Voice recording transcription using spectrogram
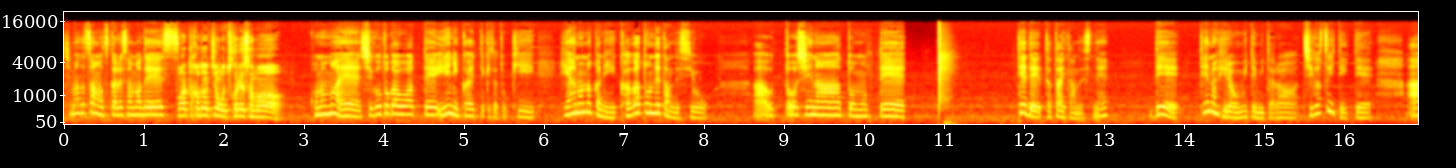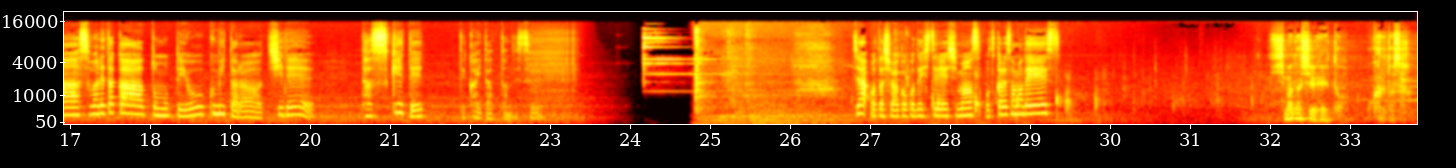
島田さんお疲れ様です。あ高田ちゃんお疲れ様この前仕事が終わって家に帰ってきた時部屋の中に蚊が飛んでたんですよ。あ鬱陶しいなと思って手で叩いたんですね。で手のひらを見てみたら血がついていてああ吸われたかと思ってよく見たら血で「助けて」って書いてあったんです。じゃあ私はここで失礼します。お疲れ様です。島田秀平とオカルトさん。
